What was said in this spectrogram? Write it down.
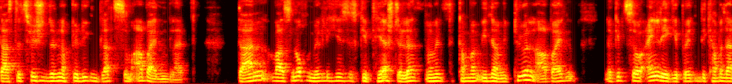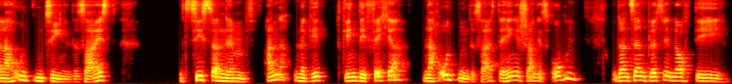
dass dazwischen noch genügend Platz zum Arbeiten bleibt. Dann, was noch möglich ist, es gibt Hersteller, damit kann man wieder mit Türen arbeiten. Da gibt es so Einlegeböden, die kann man dann nach unten ziehen. Das heißt, du ziehst dann an und dann geht, gehen die Fächer nach unten. Das heißt, der Hängeschrank ist oben und dann sind plötzlich noch die,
